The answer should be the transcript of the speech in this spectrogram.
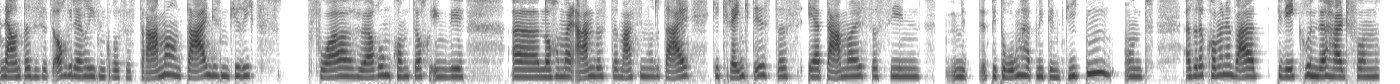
Na, und das ist jetzt auch wieder ein riesengroßes Drama und da in diesem Gerichtsvorhörung kommt auch irgendwie äh, noch einmal an, dass der Massimo total gekränkt ist, dass er damals, dass sie ihn mit, betrogen hat mit dem Dicken. Und also da kommen ein paar Beweggründe halt vom,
